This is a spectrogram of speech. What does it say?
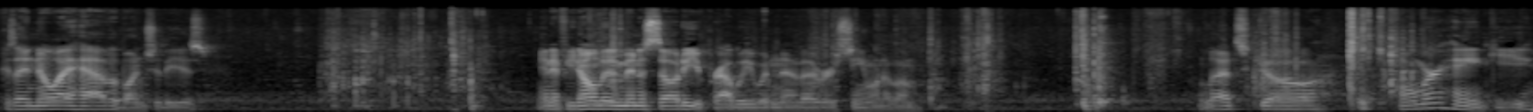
because I know I have a bunch of these. And if you don't live in Minnesota, you probably wouldn't have ever seen one of them. Let's go Homer Hanky.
